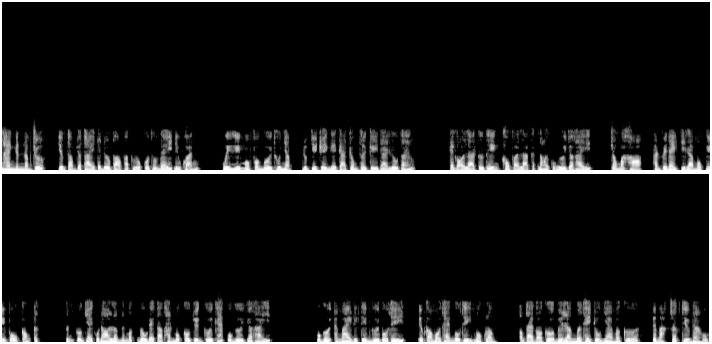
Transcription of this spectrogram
2.000 năm trước, dân tộc Do Thái đã đưa vào pháp luật của Thượng Đế điều khoản, quyên hiến một phần mười thu nhập được duy trì ngay cả trong thời kỳ đại lưu tán. Cái gọi là từ thiện không phải là cách nói của người Do Thái. Trong mắt họ, hành vi này chỉ là một nghĩa vụ công ích. Tính cưỡng chế của nó lớn đến mức đủ để tạo thành một câu chuyện cười khác của người Do Thái. Một người ăn mày đi tìm người bố thí, yêu cầu mỗi tháng bố thí một lần. Ông ta gõ cửa mấy lần mới thấy chủ nhà mở cửa, vẻ mặt rất thiểu não.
